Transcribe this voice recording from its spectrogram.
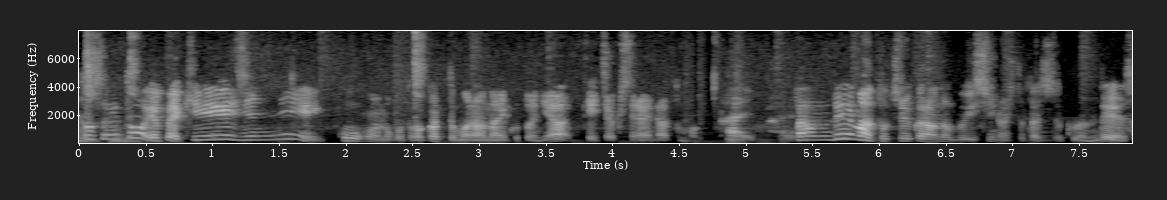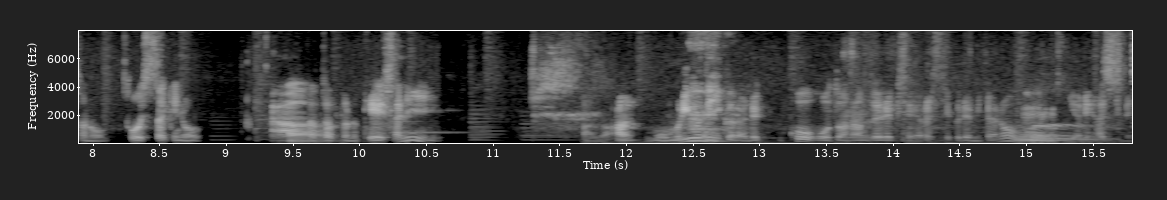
とすると、やっぱり経営陣に広報のこと分かってもらわないことには定着しないなと思ったんで、はい。はい、まあ、途中からあの VC の人たちと組んで、その投資先のスタートアップの経営者に、あのあもう無料でいいから広報と何ぞレクチャーやらせてくれみたいなのをやり始め。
